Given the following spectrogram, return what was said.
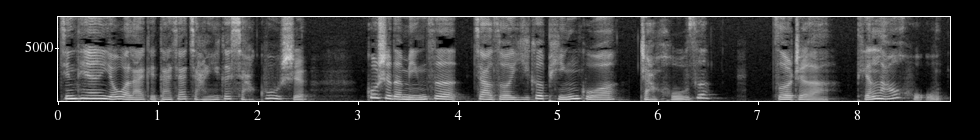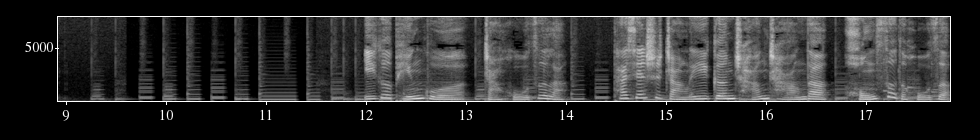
今天由我来给大家讲一个小故事，故事的名字叫做《一个苹果长胡子》，作者田老虎。一个苹果长胡子了，它先是长了一根长长的红色的胡子，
